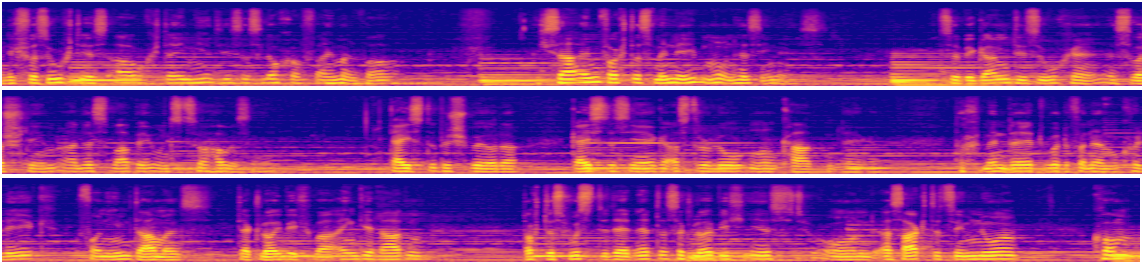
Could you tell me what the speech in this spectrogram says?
Und ich versuchte es auch, da in mir dieses Loch auf einmal war. Ich sah einfach, dass mein Leben ohne Sinn ist. So begann die Suche. Es war schlimm. Alles war bei uns zu Hause. Geisterbeschwörer, Geistesjäger, Astrologen und Kartenleger. Doch mein Dad wurde von einem Kollegen von ihm damals, der gläubig war, eingeladen. Doch das wusste Dad nicht, dass er gläubig ist. Und er sagte zu ihm nur, komm,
